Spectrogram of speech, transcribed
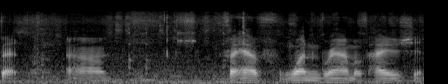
but um, if I have one gram of hydrogen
